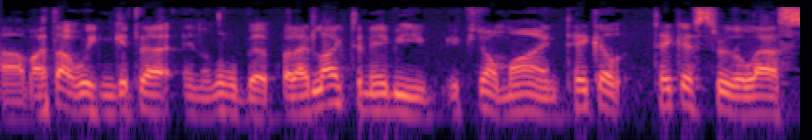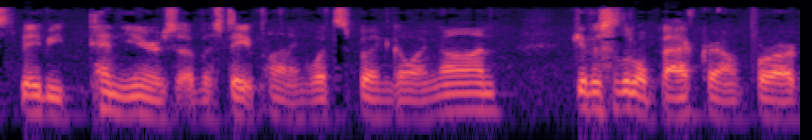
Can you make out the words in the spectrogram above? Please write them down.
Um, I thought we can get to that in a little bit, but I'd like to maybe, if you don't mind, take a take us through the last maybe ten years of estate planning. What's been going on? Give us a little background for our,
